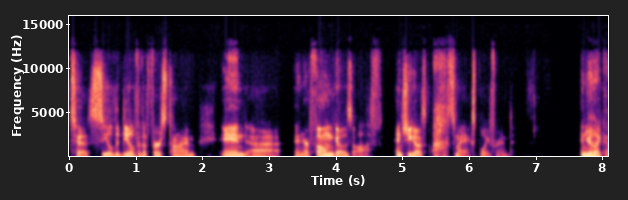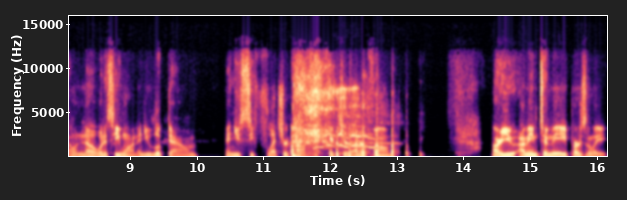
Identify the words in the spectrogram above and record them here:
to seal the deal for the first time and uh and her phone goes off and she goes oh it's my ex-boyfriend. And you're like oh no what does he want? And you look down and you see Fletcher Cox's picture on her phone. Are you? I mean, to me personally,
